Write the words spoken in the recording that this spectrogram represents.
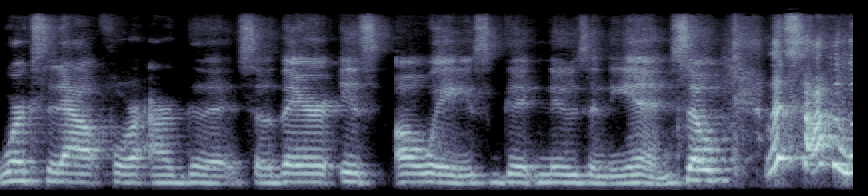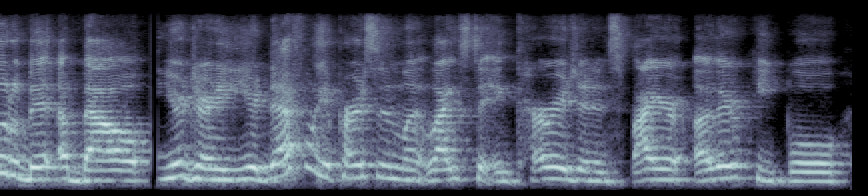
works it out for our good. So there is always good news in the end. So let's talk a little bit about your journey. You're definitely a person that likes to encourage and inspire other people.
